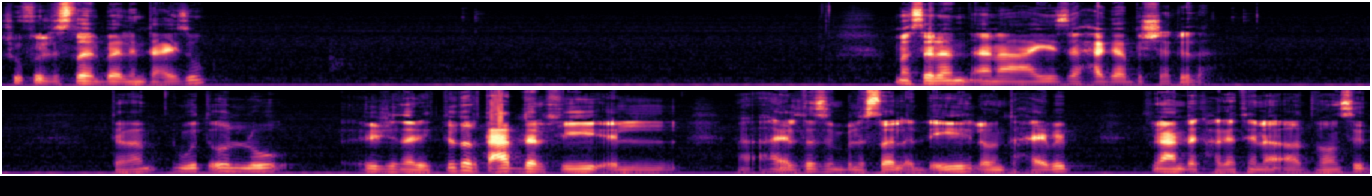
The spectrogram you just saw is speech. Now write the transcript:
شوف ال style بقى اللي أنت عايزه. مثلا أنا عايزة حاجة بالشكل ده. تمام؟ وتقول له generate تقدر تعدل في ال... هيلتزم بال style قد إيه لو أنت حابب. في عندك حاجات هنا advanced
